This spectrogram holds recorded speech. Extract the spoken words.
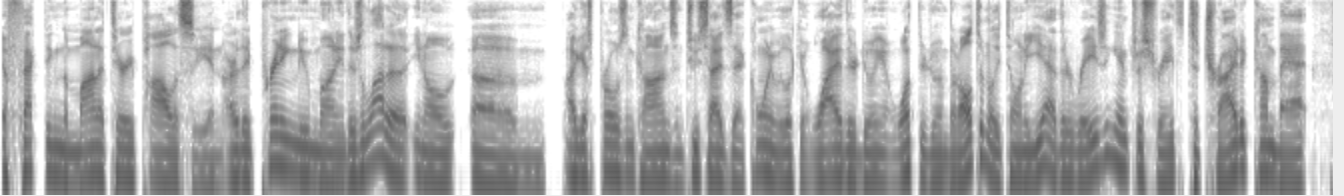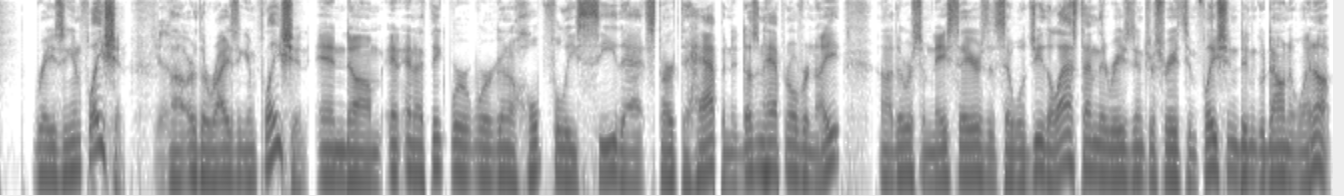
affecting the monetary policy, and are they printing new money? There's a lot of you know, um, I guess pros and cons and two sides of that coin. We look at why they're doing it, and what they're doing, but ultimately, Tony, yeah, they're raising interest rates to try to combat raising inflation Yeah. uh, or the rising inflation and um and, and I think we're we're going to hopefully see that start to happen it doesn't happen overnight uh, there were some naysayers that said well gee the last time they raised interest rates inflation didn't go down it went up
